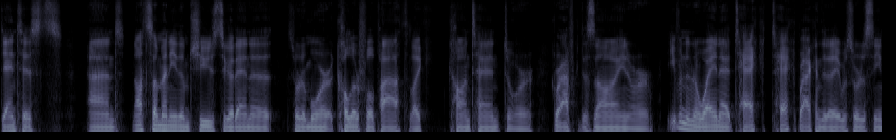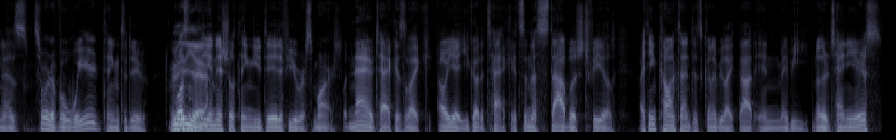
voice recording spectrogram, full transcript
dentists and not so many of them choose to go down a sort of more colorful path like content or graphic design or even in a way now tech tech back in the day was sort of seen as sort of a weird thing to do it wasn't yeah. the initial thing you did if you were smart. But now tech is like, oh yeah, you go to tech. It's an established field. I think content is going to be like that in maybe another 10 years.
